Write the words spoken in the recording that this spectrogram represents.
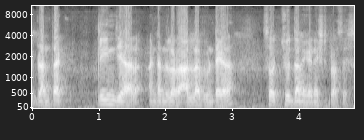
ఇప్పుడు అంతా క్లీన్ చేయాలి. అంటే అందులో రాళ్ళు అవి ఉంటాయి కదా. సో చూద్దాం ఇక నెక్స్ట్ ప్రాసెస్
